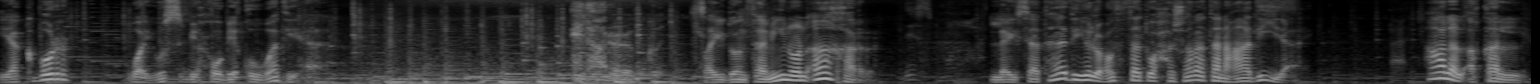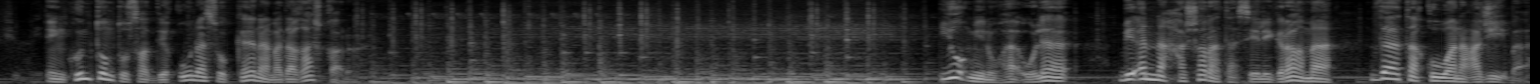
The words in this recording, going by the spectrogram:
يكبر ويصبح بقوتها. صيد ثمين آخر. ليست هذه العثة حشرة عادية. على الأقل إن كنتم تصدقون سكان مدغشقر. يؤمن هؤلاء بأن حشرة سيليغراما ذات قوى عجيبة.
